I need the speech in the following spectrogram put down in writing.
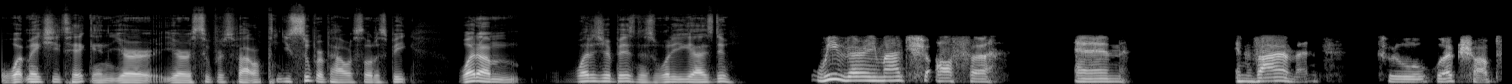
what makes you tick and your your superpower you superpower so to speak. What um what is your business? What do you guys do? We very much offer an environment through workshops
